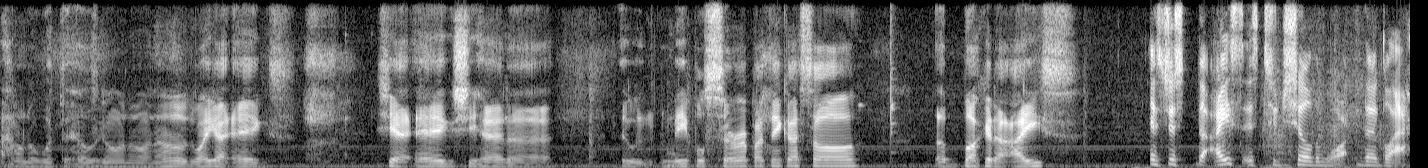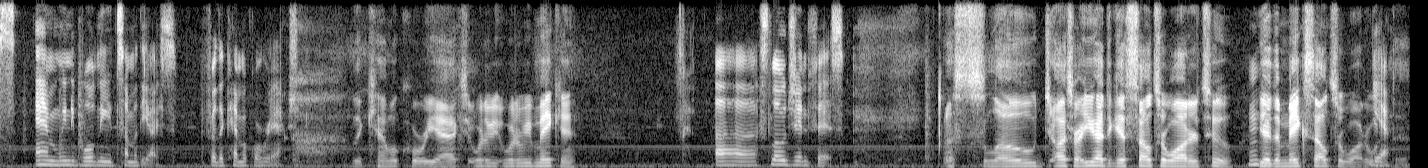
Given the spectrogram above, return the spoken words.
I don't know what the hell's going on. I don't know why you got eggs. She had eggs. She had uh, it was maple syrup. I think I saw a bucket of ice. It's just the ice is to chill the water, the glass, and we will need some of the ice for the chemical reaction. The chemical reaction. What are we? What are we making? Uh, sloe gin fizz. A slow. Oh, sorry. You had to get seltzer water too. You had to make seltzer water. Mm-hmm. Yeah. the-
